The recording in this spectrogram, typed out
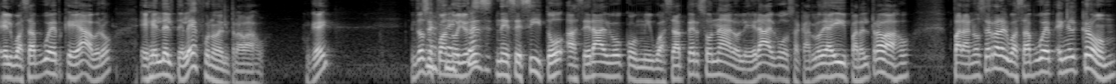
el WhatsApp web que abro es el del teléfono del trabajo. ¿Ok? Entonces, cuando yo necesito hacer algo con mi WhatsApp personal o leer algo o sacarlo de ahí para el trabajo, para no cerrar el WhatsApp web en el Chrome,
